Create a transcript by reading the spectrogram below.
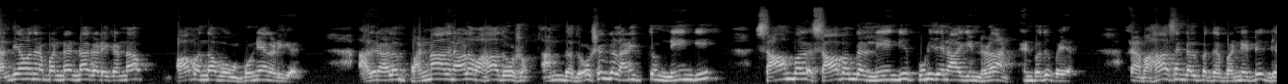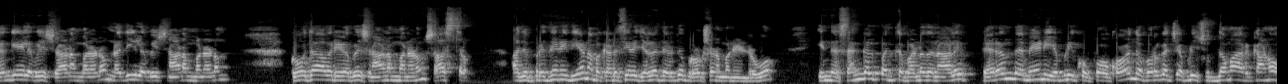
சந்தியாவந்தனம் பண்ண என்ன கிடைக்கும்னா பாபம் தான் போகும் புண்ணியம் கிடைக்காது. அதனால பண்ணாதனால மகா தோஷம். அந்த தோஷங்கள் அனைத்தும் நீங்கி சாம்ப சாபங்கள் நீங்கி புனிதனாகின்றான் என்பது பெயர். மகாசங்கல்பத்தை மகா சங்கல்பத்தை பண்ணிட்டு கங்கையில போய் ஸ்நானம் பண்ணணும் நதியில போய் ஸ்நானம் பண்ணணும் கோதாவரியில் போய் ஸ்நானம் பண்ணணும் சாஸ்திரம். அது பிரதிநிதியாக நம்ம கடைசியில் ஜலத்தை எடுத்து புரோஷனம் பண்ணிட்டுருவோம். இந்த சங்கல்பத்தை பண்ணதுனாலே பிறந்த மேனி எப்படி குழந்தை பிறக்கச்சு எப்படி சுத்தமாக இருக்கானோ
